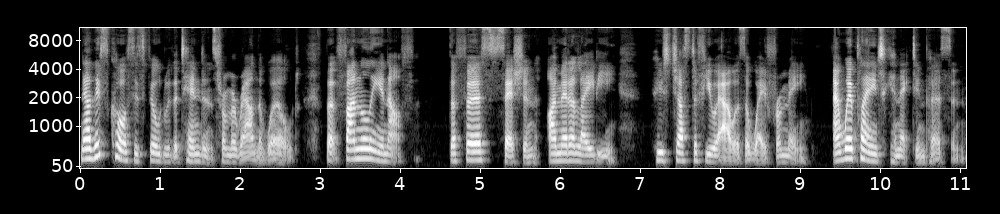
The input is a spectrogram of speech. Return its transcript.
Now, this course is filled with attendants from around the world, but funnily enough, the first session, I met a lady who's just a few hours away from me, and we're planning to connect in person.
